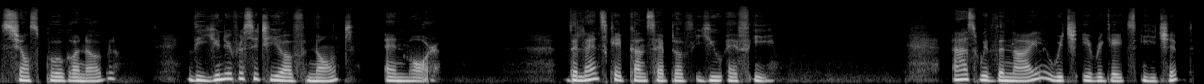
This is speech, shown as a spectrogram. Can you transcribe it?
Sciences Po Grenoble, the University of Nantes, and more the landscape concept of UFE. As with the Nile, which irrigates Egypt,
